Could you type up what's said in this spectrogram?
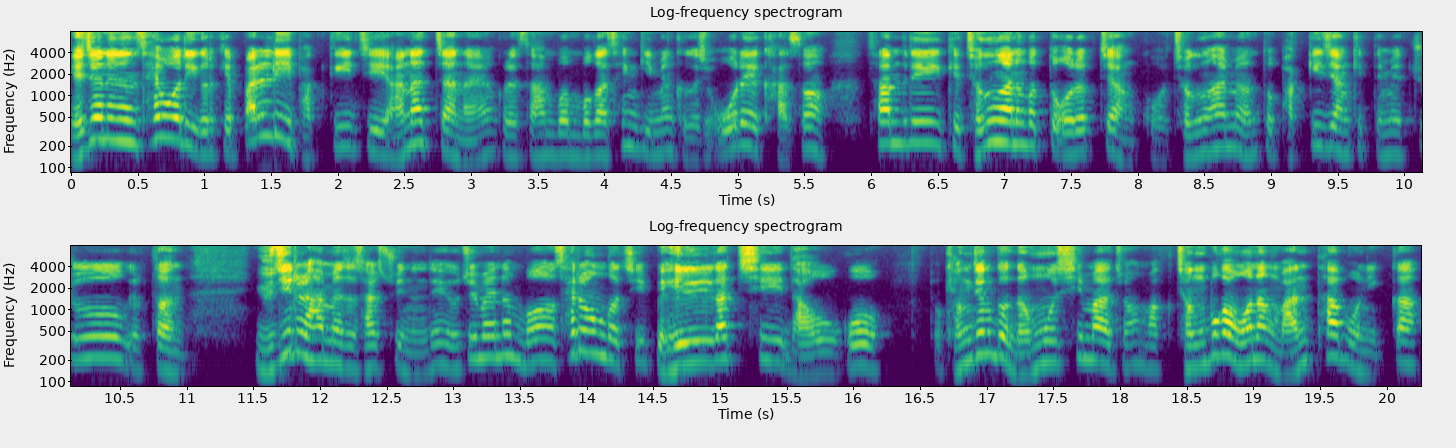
예전에는 세월이 그렇게 빨리 바뀌지 않았잖아요. 그래서 한번 뭐가 생기면 그것이 오래 가서 사람들이 이렇게 적응하는 것도 어렵지 않고 적응하면 또 바뀌지 않기 때문에 쭉 어떤 유지를 하면서 살 수 있는데 요즘에는 뭐 새로운 것이 매일같이 나오고 또 경쟁도 너무 심하죠. 막 정보가 워낙 많다 보니까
